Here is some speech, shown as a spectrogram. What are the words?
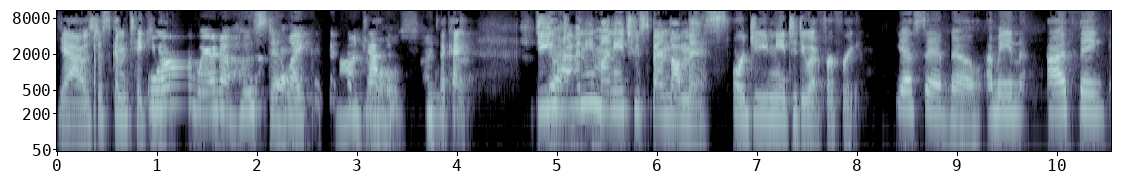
Yeah, I was just going to take you or there. where to host it, like modules. okay. Do you yeah. have any money to spend on this, or do you need to do it for free? Yes and no. I mean, I think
